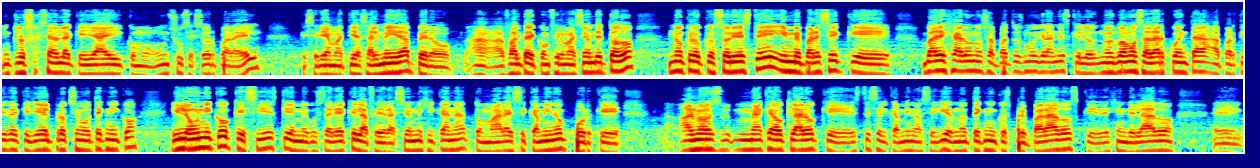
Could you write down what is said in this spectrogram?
Incluso se habla que ya hay como un sucesor para él que sería Matías Almeida, pero a, falta de confirmación de todo, no creo que Osorio esté y me parece que va a dejar unos zapatos muy grandes que nos vamos a dar cuenta a partir de que llegue el próximo técnico y lo único que sí es que me gustaría que la Federación Mexicana tomara ese camino porque al menos me ha quedado claro que este es el camino a seguir, ¿no? Técnicos preparados que dejen de lado eh,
